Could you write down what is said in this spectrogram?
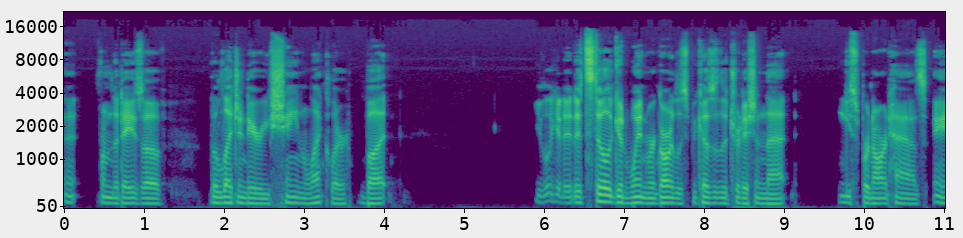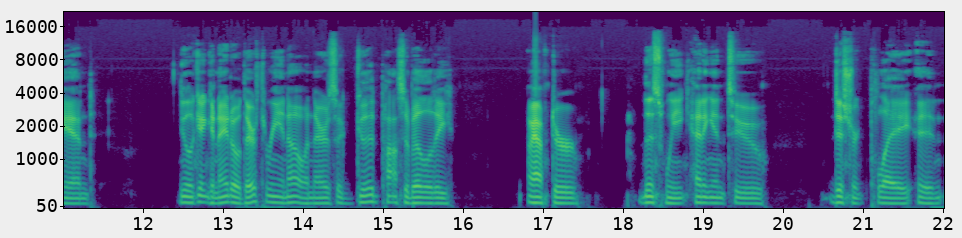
eh, from the days of the legendary Shane Leckler, but you look at it, it's still a good win regardless because of the tradition that East Bernard has. And you look at Ganado, they're 3 and 0, and there's a good possibility after this week heading into district play in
